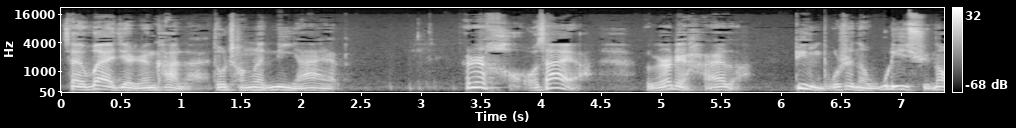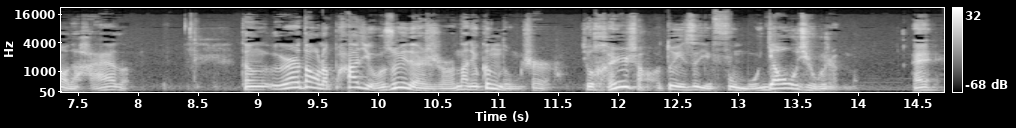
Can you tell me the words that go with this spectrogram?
在外界人看来都成了溺爱了。但是好在啊，鹅这孩子并不是那无理取闹的孩子。等鹅到了八九岁的时候，那就更懂事了，就很少对自己父母要求什么。哎，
